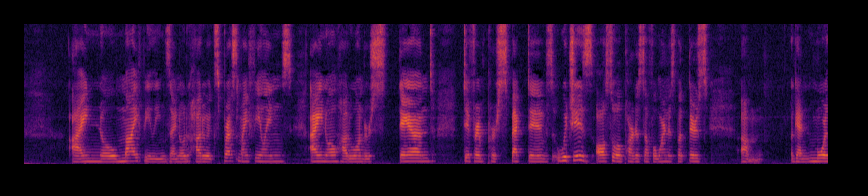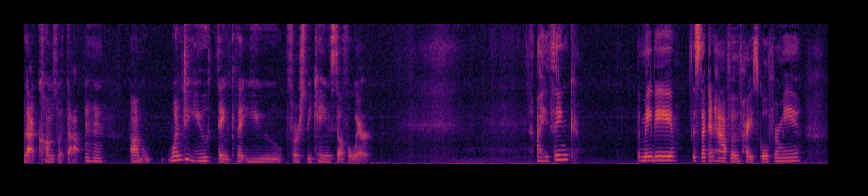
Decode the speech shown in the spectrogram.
I know my feelings. I know how to express my feelings. I know how to understand different perspectives, which is also a part of self awareness, but there's, um, again, more that comes with that. Mm-hmm. Um, when do you think that you first became self aware? I think that maybe the second half of high school for me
